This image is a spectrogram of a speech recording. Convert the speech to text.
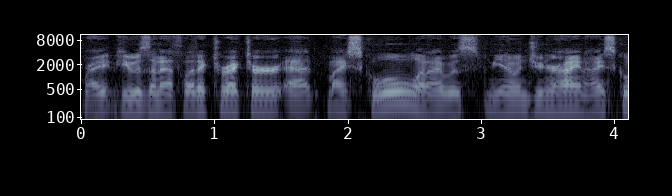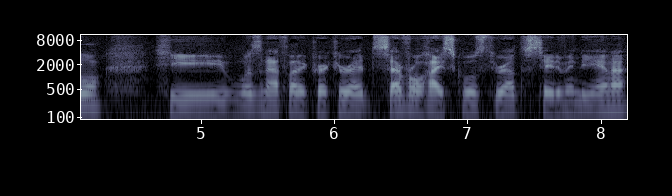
right? He was an athletic director at my school when I was, you know, in junior high and high school. He was an athletic director at several high schools throughout the state of Indiana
